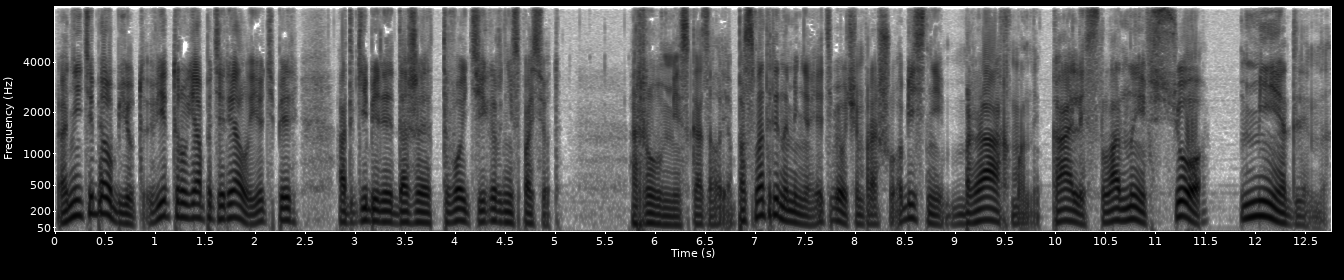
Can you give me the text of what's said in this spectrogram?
Они тебя убьют. Витру я потерял, ее теперь от гибели даже твой тигр не спасет. «Руми», — сказал я, — «посмотри на меня, я тебя очень прошу. Объясни. Брахманы, кали, слоны — все медленно.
